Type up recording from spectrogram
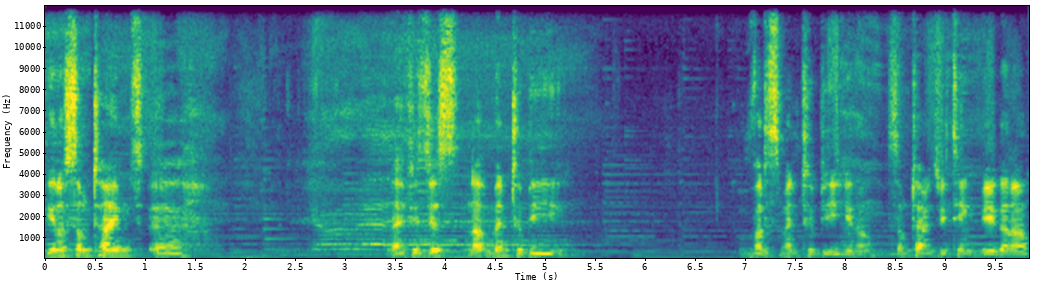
You know, sometimes uh, life is just not meant to be what it's meant to be, you know. Sometimes we think we're gonna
